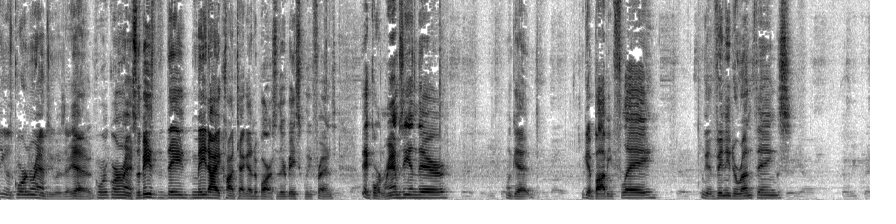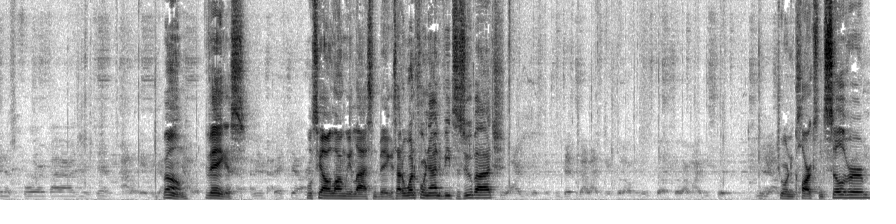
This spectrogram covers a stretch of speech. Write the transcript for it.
think it was Gordon Ramsay was there. Yeah, Gordon Ramsay. So they they made eye contact at a bar, so they're basically friends. We get Gordon Ramsay in there. We'll get we get Bobby Flay. We'll get Vinny to run things. We. Boom, Vegas. We'll see how long we last in Vegas. Out of 149, Ivica Zubac. Jordan Clarkson Silver.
